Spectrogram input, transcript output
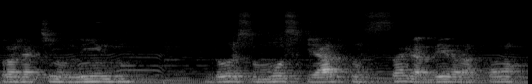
Projetinho lindo. Dorso mosqueado com sangadeira na ponta.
